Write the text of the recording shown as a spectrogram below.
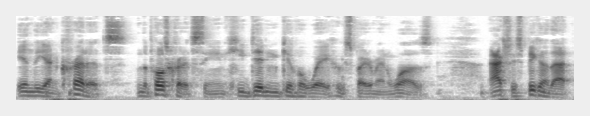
in the end credits, in the post credits scene, he didn't give away who Spider Man was. Actually, speaking of that,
